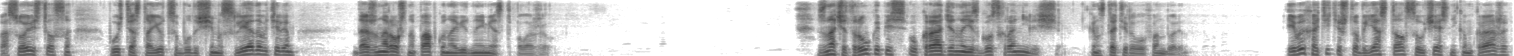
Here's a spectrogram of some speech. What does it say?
Посовестился, пусть остаются будущим исследователем. Даже нарочно папку на видное место положил. Значит, рукопись украдена из госхранилища, констатировал Фандорин. И вы хотите, чтобы я стал соучастником кражи?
